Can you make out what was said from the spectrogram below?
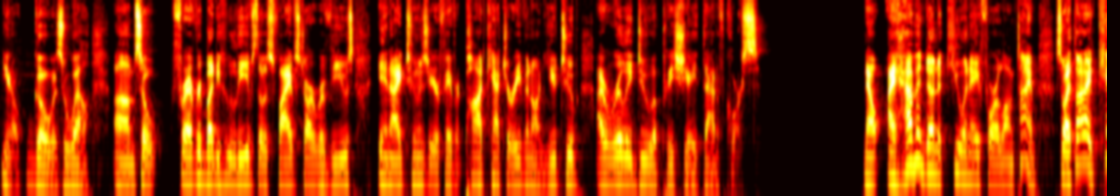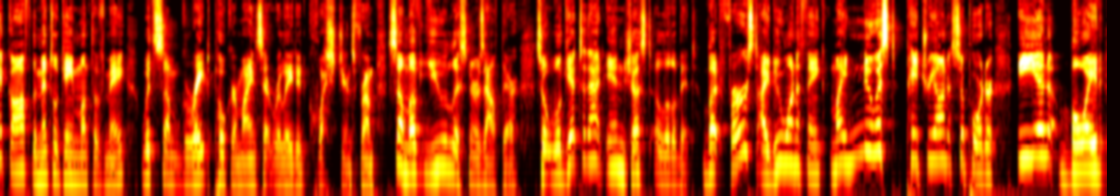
you know, go as well. Um, so for everybody who leaves those five star reviews in iTunes or your favorite podcatcher or even on YouTube, I really do appreciate that, of course. Now, I haven't done a Q&A for a long time, so I thought I'd kick off the mental game month of May with some great poker mindset related questions from some of you listeners out there. So we'll get to that in just a little bit. But first, I do want to thank my newest Patreon supporter, Ian Boyd,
